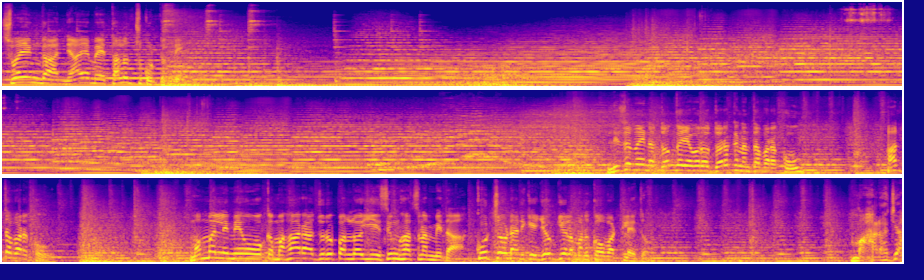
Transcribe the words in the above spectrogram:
స్వయంగా న్యాయమే తలంచుకుంటుంది. నిజమైన దొంగ ఎవరో దొరకనంత వరకు అంతవరకు మమ్మల్ని మేము ఒక మహారాజు రూపంలో ఈ సింహాసనం మీద కూర్చోవడానికి యోగ్యులం అనుకోవట్లేదు. మహారాజా!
